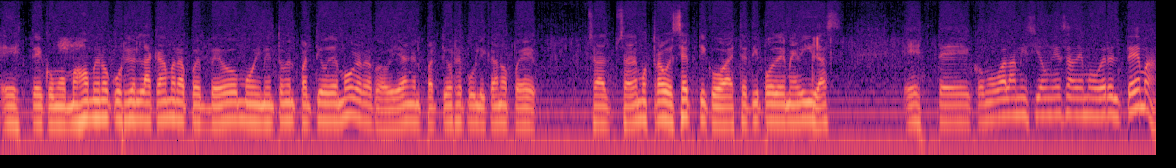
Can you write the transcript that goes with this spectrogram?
Este, como más o menos ocurrió en la Cámara, pues veo movimiento en el Partido Demócrata, todavía en el Partido Republicano, pues se ha, se ha demostrado escéptico a este tipo de medidas. Este, ¿cómo va la misión esa de mover el tema?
